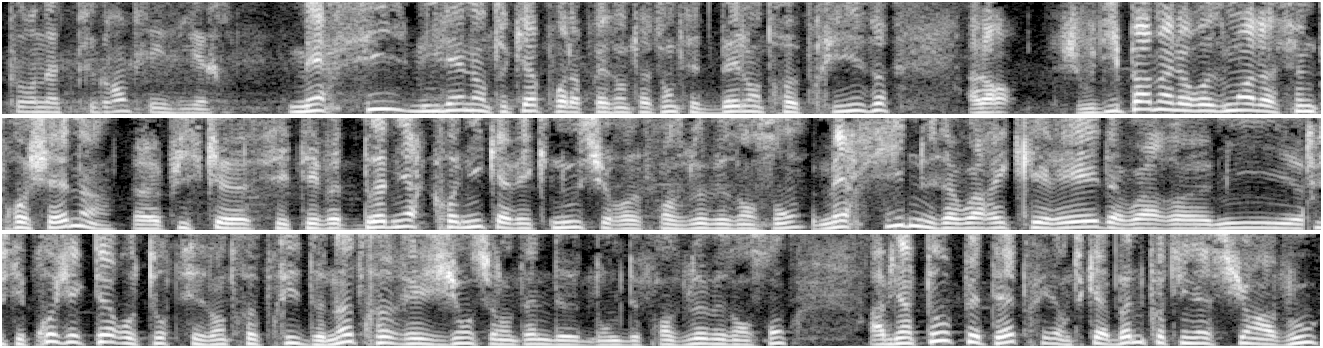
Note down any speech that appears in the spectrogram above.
pour notre plus grand plaisir. Merci Mylène en tout cas pour la présentation de cette belle entreprise. Alors je vous dis pas malheureusement à la semaine prochaine euh, puisque c'était votre dernière chronique avec nous sur euh, France Bleu Besançon. Merci de nous avoir éclairé, d'avoir euh, mis tous ces projecteurs autour de ces entreprises de notre région sur l'antenne de, France Bleu Besançon. À bientôt peut-être et en tout cas bonne continuation à vous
